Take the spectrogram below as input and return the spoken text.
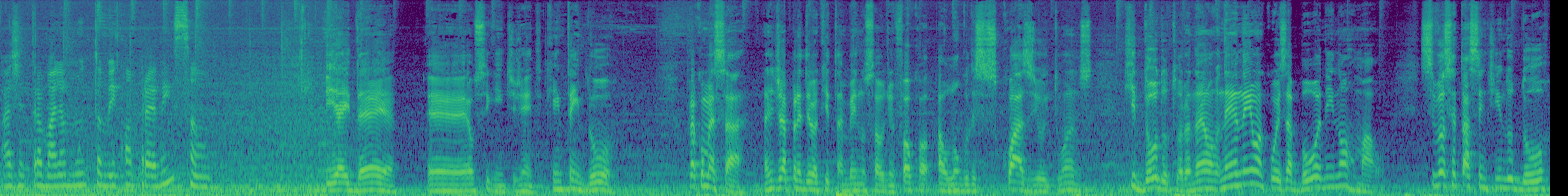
A gente trabalha muito também com a prevenção. E a ideia é, é o seguinte, gente, quem tem dor, para começar, a gente já aprendeu aqui também no Saúde em Foco ao, longo desses quase oito anos que dor, doutora, não é, nem é nem uma coisa boa nem normal. Se você está sentindo dor,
